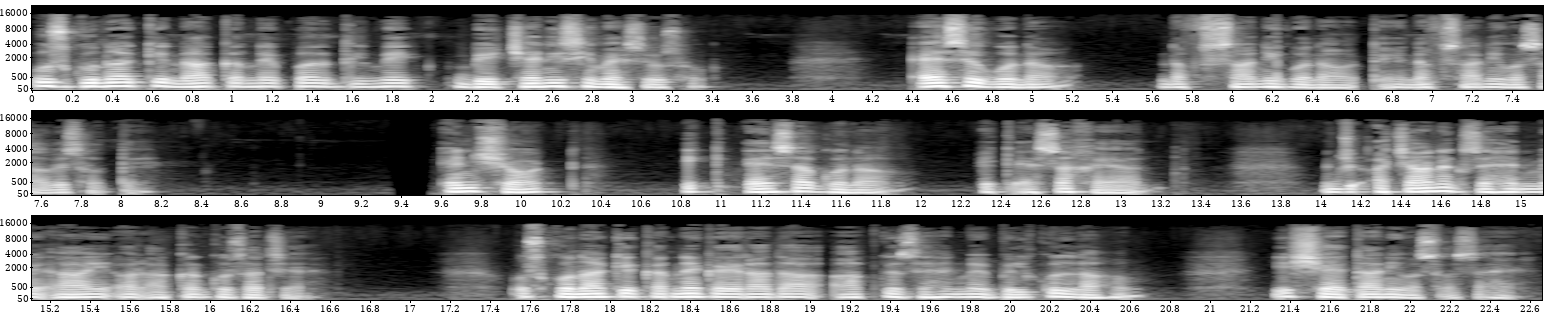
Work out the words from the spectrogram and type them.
اس گناہ کے نہ کرنے پر دل میں ایک بے چینی سی محسوس ہو۔ ایسے گناہ نفسانی گناہ ہوتے ہیں، نفسانی وساوس ہوتے ہیں۔ ان شارٹ ایک ایسا گناہ، ایک ایسا خیال جو اچانک ذہن میں آئے اور آ کر گزر جائے۔ اس گناہ کے کرنے کا ارادہ آپ کے ذہن میں بالکل نہ ہو۔ یہ شیطانی وسوسہ ہے۔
